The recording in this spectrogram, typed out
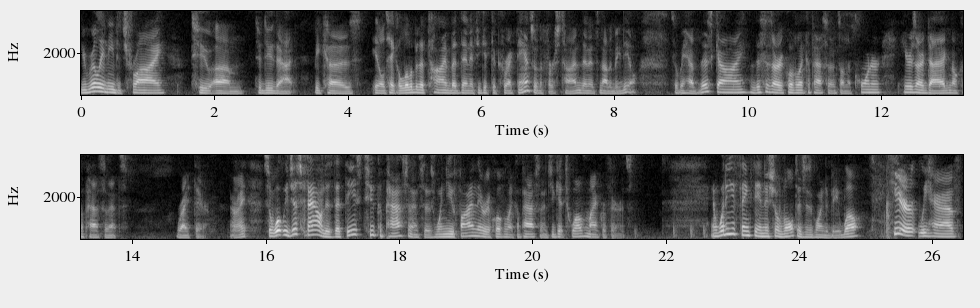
you really need to try to, um, to do that because it'll take a little bit of time, but then if you get the correct answer the first time, then it's not a big deal. So we have this guy, this is our equivalent capacitance on the corner, here's our diagonal capacitance right there. All right. So what we just found is that these two capacitances, when you find their equivalent capacitance, you get 12 microfarads. And what do you think the initial voltage is going to be? Well, here we have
